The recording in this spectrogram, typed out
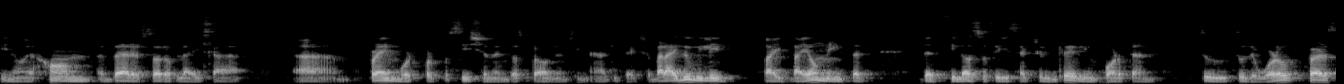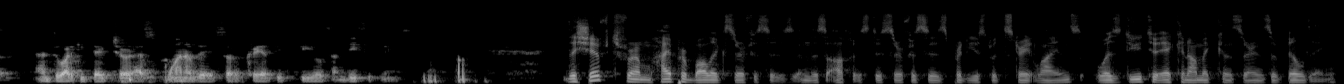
you know, a home, a better sort of like uh, um, framework for positioning those problems in architecture. But I do believe, by by all means, that that philosophy is actually incredibly important to, to the world first and to architecture as one of the sort of creative fields and disciplines. The shift from hyperbolic surfaces in this office to surfaces produced with straight lines was due to economic concerns of building.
